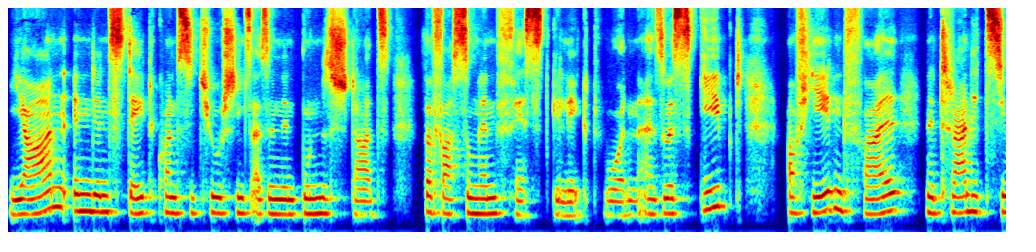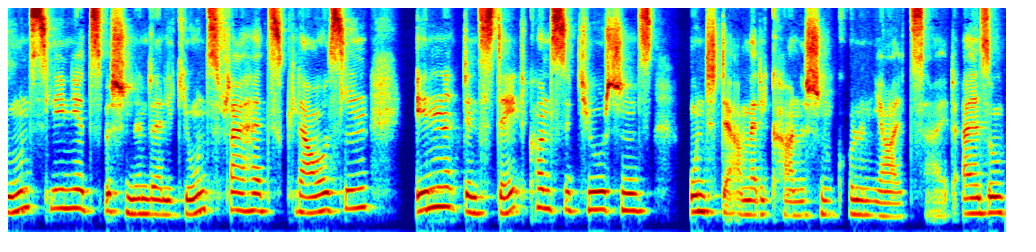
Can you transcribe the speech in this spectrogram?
Jahren in den State Constitutions, also in den Bundesstaatsverfassungen festgelegt wurden. Also es gibt auf jeden Fall eine Traditionslinie zwischen den Religionsfreiheitsklauseln in den State Constitutions und der amerikanischen Kolonialzeit. Also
